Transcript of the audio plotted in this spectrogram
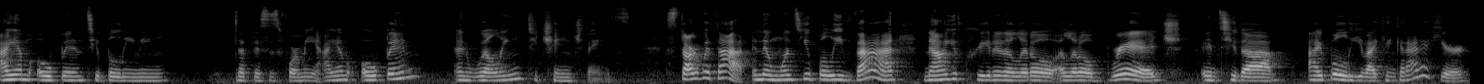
i am open to believing that this is for me. I am open and willing to change things. Start with that. And then once you believe that now you've created a little a little bridge into the i believe i can get out of here.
